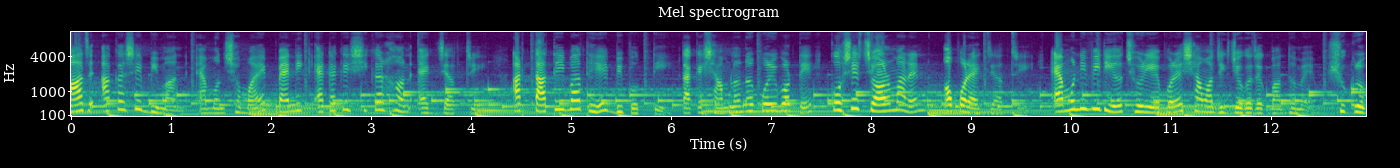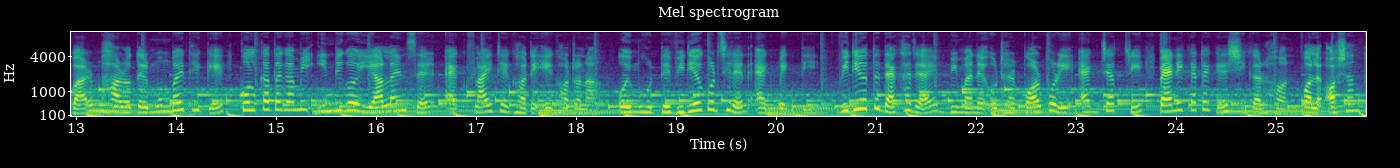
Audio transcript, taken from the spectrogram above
মাঝ আকাশে বিমান, এমন সময় প্যানিক অ্যাটাকের শিকার হন এক যাত্রী আর তাতেই বাধে বিপত্তি। তাকে সামলানোর পরিবর্তে কোষে চর মারেন অপর এক যাত্রী। এমনই ভিডিও ছড়িয়ে পড়ে সামাজিক যোগাযোগ মাধ্যমে। শুক্রবার ভারতের মুম্বাই থেকে কলকাতাগামী ইন্ডিগো এয়ারলাইন্সের এক ফ্লাইটে ঘটে এ ঘটনা। ওই মুহূর্তে ভিডিও করছিলেন এক ব্যক্তি। ভিডিওতে দেখা যায়, বিমানে ওঠার পরপরই এক যাত্রী প্যানিক অ্যাটাকের শিকার হন, ফলে অশান্ত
